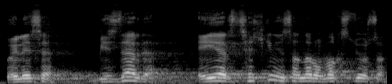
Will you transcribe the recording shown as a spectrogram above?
Öyleyse bizler de eğer seçkin insanlar olmak istiyorsak,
